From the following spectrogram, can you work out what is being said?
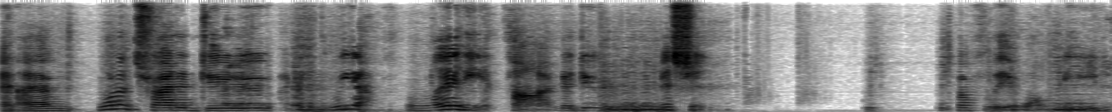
And I want to try to do, I mean, we got plenty of time to do another mission. Hopefully it won't be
